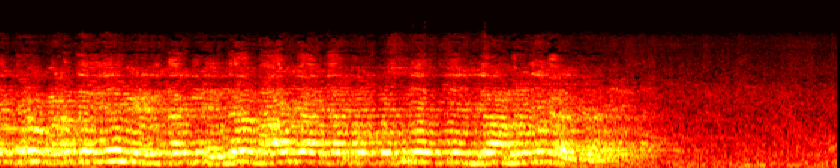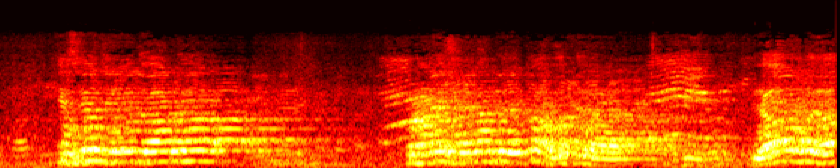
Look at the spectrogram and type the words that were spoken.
ਇੱਧਰੋਂ ਕੱਢਦੇ ਨਹੀਂ ਮਿਲਦਾ ਕਿ ਰਹਿੰਦਾ, ਬਾਹਰ ਜਾ ਕੇ ਆਪਾਂ ਨਹੀਂ ਚੀਜ਼ ਦਾ ਅਮਲ ਨਹੀਂ ਕਰਦਾ। ਕਿਸੇ ਜ਼ਿੰਮੇਦਾਰ ਦਾ ਪੁਰਾਣੇ ਸਮਿਆਂ ਦੇ ਕਹਾਵਤ ਹੈ ਵਿਆਹ ਹੋਇਆ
